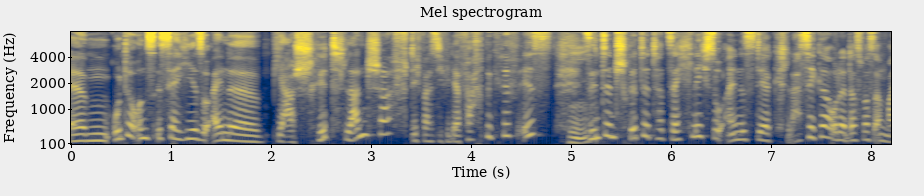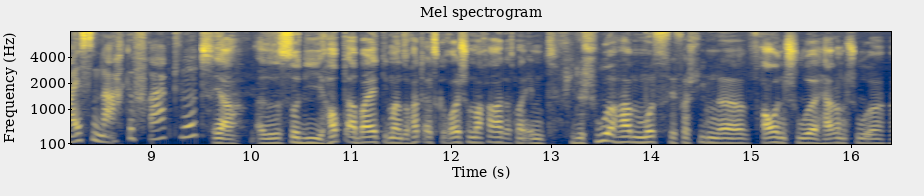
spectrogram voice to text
Ähm, unter uns ist ja hier so eine ja, Schrittlandschaft. Ich weiß nicht, wie der Fachbegriff ist. Mhm. Sind denn Schritte tatsächlich so eines der Klassiker oder das, was am meisten nachgefragt wird? Ja, also das ist so die Hauptarbeit, die man so hat als Geräuschemacher, dass man eben viele Schuhe haben muss für verschiedene Frauenschuhe, Herrenschuhe.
